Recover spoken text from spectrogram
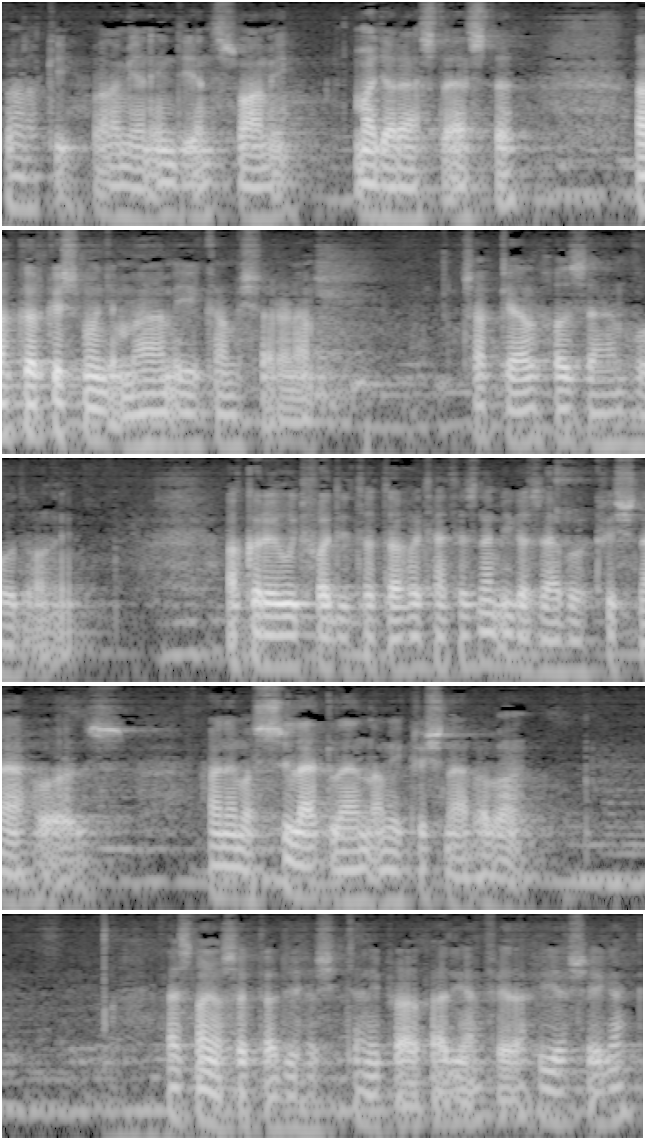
valaki, valamilyen indian swami magyarázta ezt, akkor Krishna mondja, mám ékam saranam. Csak kell hozzám hódolni. Akkor ő úgy fordította, hogy hát ez nem igazából Krishnához, hanem a születlen, ami Krishnában van. Ezt nagyon szokta dühösíteni Prabhupád ilyenféle hülyeségek.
